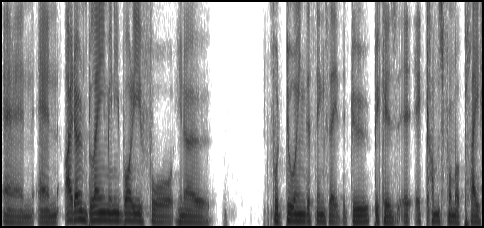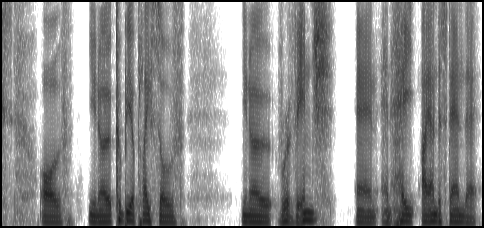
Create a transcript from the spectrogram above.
And, and I don't blame anybody for, you know, for doing the things they do because it, it comes from a place of, you know, it could be a place of, you know, revenge and, and hate. I understand that,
